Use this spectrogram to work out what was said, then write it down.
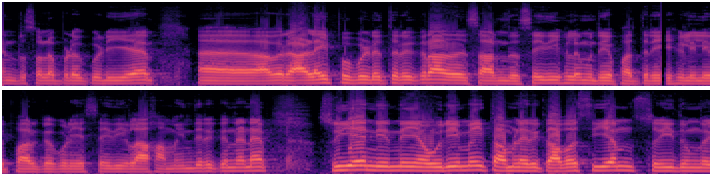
என்று சொல்லப்படக்கூடிய அவர் அழைப்பு விடுத்திருக்கிறார். அதை சார்ந்த செய்திகளும் இன்றைய பத்திரிகைகளிலே பார்க்கக்கூடிய செய்திகளாக அமைந்திருக்கின்றன. சுய நிர்ணய உரிமை தமிழருக்கு அவசியம் ஸ்ரீதுங்க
